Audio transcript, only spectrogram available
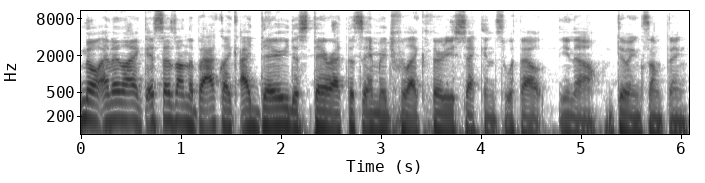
no, and then like it says on the back, like I dare you to stare at this image for like thirty seconds without, you know, doing something.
